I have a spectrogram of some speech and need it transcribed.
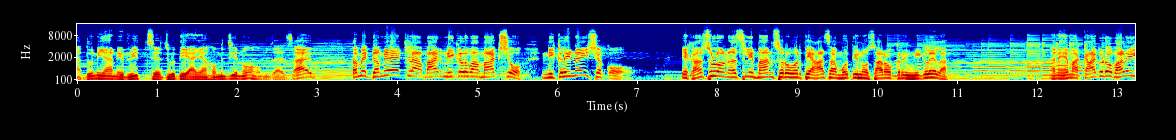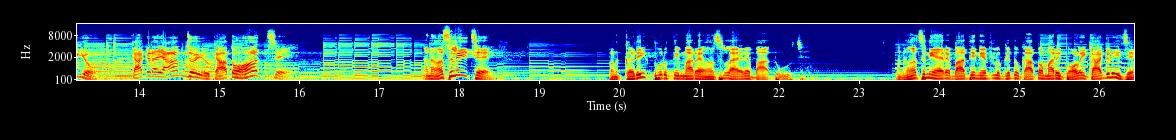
આ દુનિયાની રીત છે જુદી, અહીંયા સમજી ન સમજાય સાહેબ, તમે ગમે એટલા બહાર નીકળવા માગશો, નીકળી નહીં શકો. એક હંસલો ને અસલી માનસરોવરથી હાસા મોતીનો સારો કરી નીકળેલા. અને એમાં કાગડો ભાળી ગયો. કાગડાએ આમ જોયું કે આ તો હંસ છે. અને હસલી છે. પણ ઘડીક પૂરતી મારે હંસલા અરે બાંધવું છે. અને હંસની અરે બાંધીને એટલું કીધું કે આ તો મારી ધોળી કાગડી છે.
